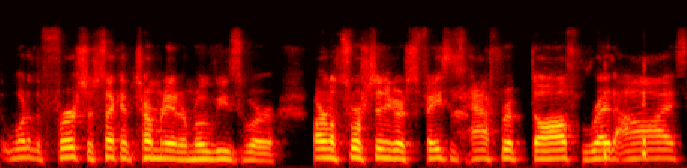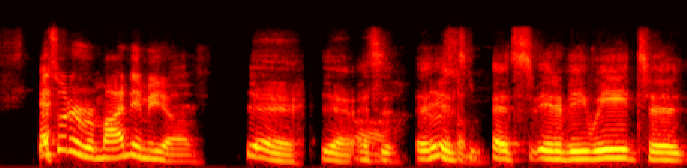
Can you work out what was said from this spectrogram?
one of the first or second Terminator movies where Arnold Schwarzenegger's face is half ripped off, red eye. That's what it reminded me of. Yeah, yeah. It's Oh, it's gruesome. it's it'd be weird to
